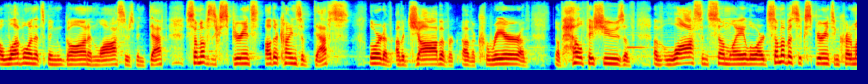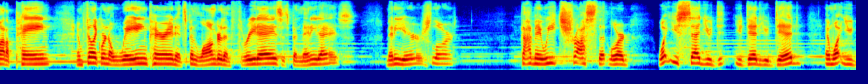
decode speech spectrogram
a loved one that's been gone and lost. There's been death. Some of us experienced other kinds of deaths, Lord, of, of a job, of a, of a career, of, of health issues, of, of loss in some way, Lord. Some of us experience incredible amount of pain and feel like we're in a waiting period. It's been longer than three days, it's been many days many years, Lord. God, may we trust that, Lord, what you said you, di- you did, you did, And what you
